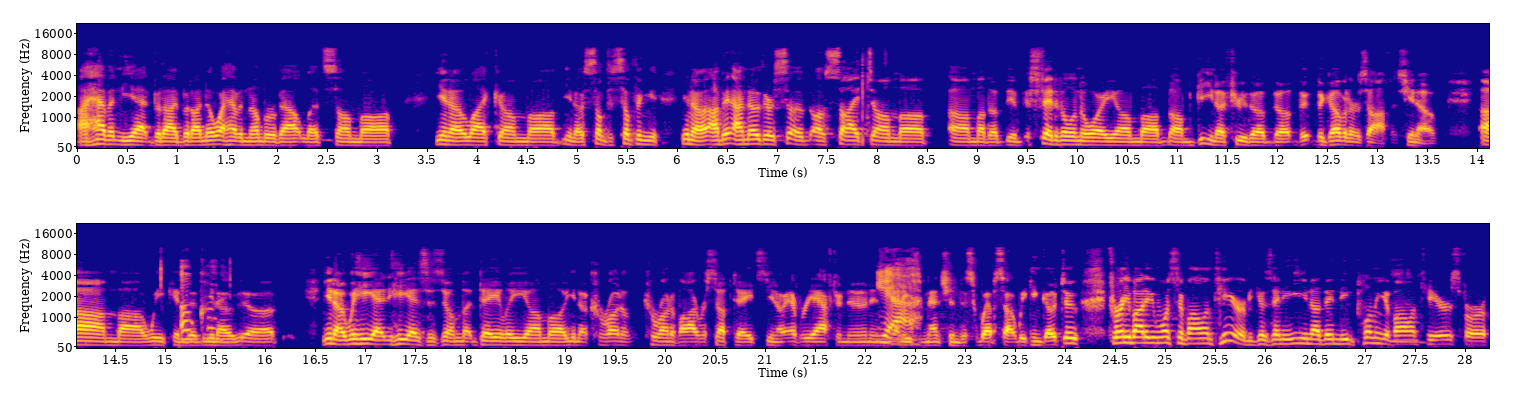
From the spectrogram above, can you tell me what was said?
I haven't yet, but I but I know I have a number of outlets. Um, uh, you know, like um, uh, you know, something something. You know, I mean, I know there's a, a site um, uh, um, the, the state of Illinois, um, uh, um, you know, through the, the the governor's office. You know, um, uh, we can, Oh, you know, uh, you know, he has, he has his um daily um uh, you know corona coronavirus updates you know every afternoon, and, and Yeah. he's mentioned this website we can go to for anybody who wants to volunteer because any you know they need plenty of Mm. volunteers for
